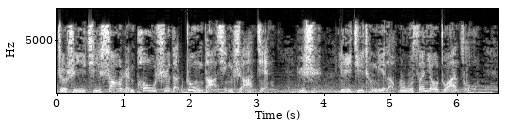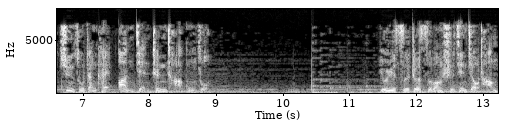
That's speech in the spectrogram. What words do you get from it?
这是一起杀人抛尸的重大刑事案件，于是立即成立了五三幺专案组，迅速展开案件侦查工作。由于死者死亡时间较长，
